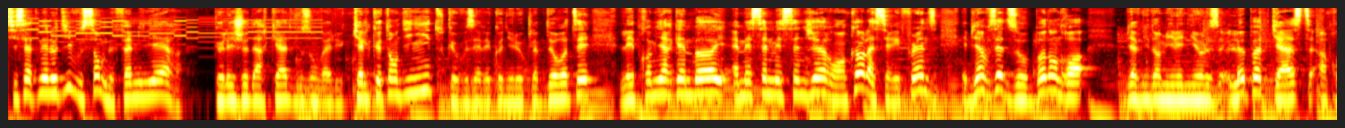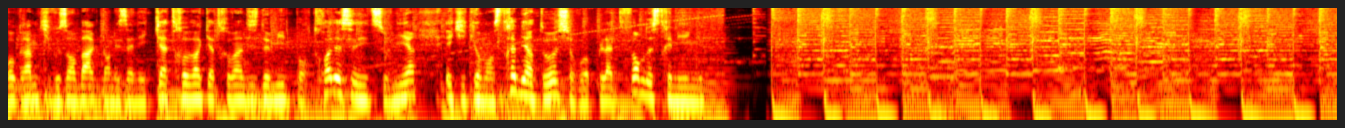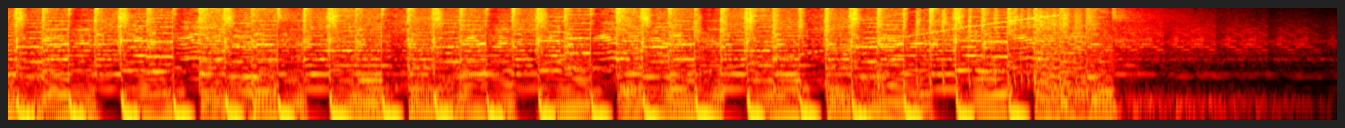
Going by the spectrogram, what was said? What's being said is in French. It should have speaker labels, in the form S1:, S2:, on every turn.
S1: Si cette mélodie vous semble familière, que les jeux d'arcade vous ont valu quelques temps d'init, que vous avez connu le club Dorothée, les premières Game Boy, MSN Messenger ou encore la série Friends, eh bien vous êtes au bon endroit. Bienvenue dans Millennials, le podcast, un programme qui vous embarque dans les années 80, 90, 2000 pour trois décennies de souvenirs et qui commence très bientôt sur vos plateformes de streaming.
